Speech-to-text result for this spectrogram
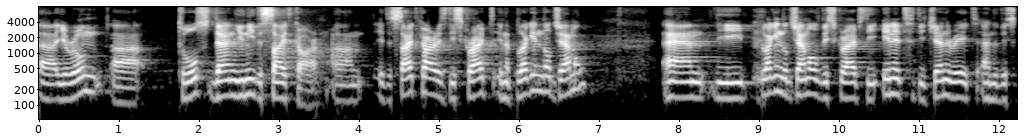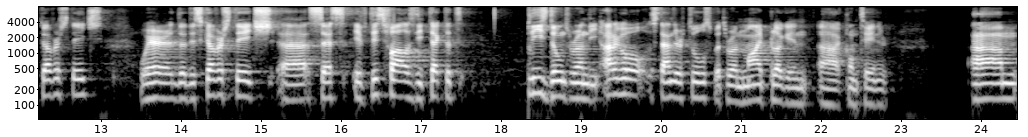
uh, your own uh, tools? Then you need a sidecar. Um, the sidecar is described in a plugin.yaml. And the plugin.yaml describes the init, the generate, and the discover stage, where the discover stage uh, says if this file is detected, please don't run the Argo standard tools, but run my plugin uh, container. Um,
